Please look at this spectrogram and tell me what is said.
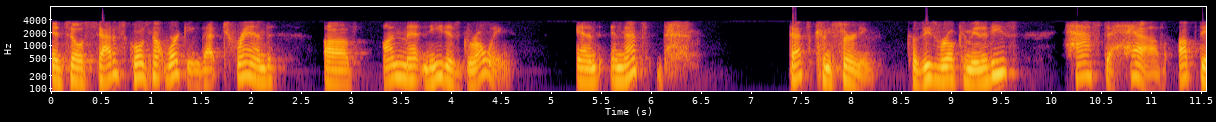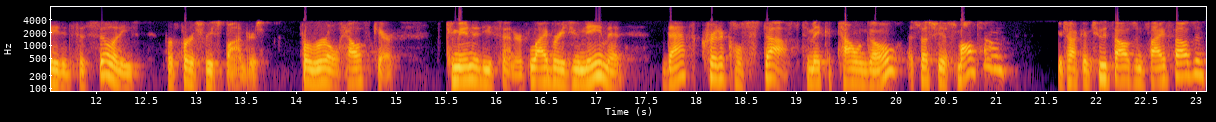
And so status quo is not working. That trend of unmet need is growing. And, and that's, that's concerning because these rural communities have to have updated facilities for first responders, for rural health care, community centers, libraries, you name it that's critical stuff to make a town go, especially a small town. You're talking 2,000, 5,000.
